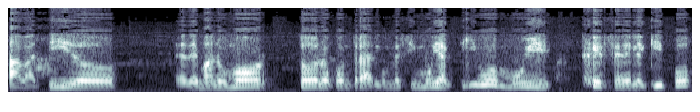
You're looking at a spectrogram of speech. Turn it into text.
abatido, eh, de mal humor, todo lo contrario, un Messi muy activo, muy jefe del equipo,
